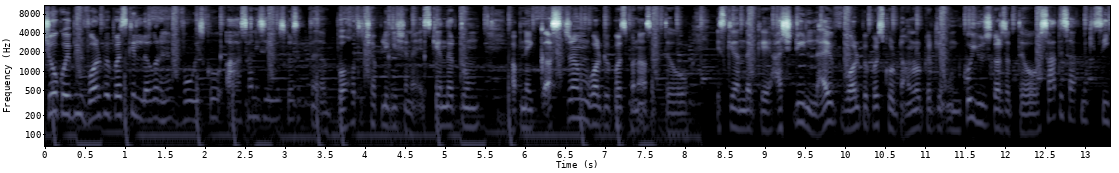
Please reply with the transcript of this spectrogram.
जो कोई भी वॉलपेपर्स के लवर हैं, वो इसको आसानी से यूज़ कर सकते हैं। बहुत अच्छा एप्लीकेशन है। इसके अंदर तुम अपने कस्टम वॉलपेपर्स बना सकते हो। इसके अंदर के एच डी लाइव वॉलपेपर्स को डाउनलोड करके उनको यूज़ कर सकते हो। साथ ही साथ में किसी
